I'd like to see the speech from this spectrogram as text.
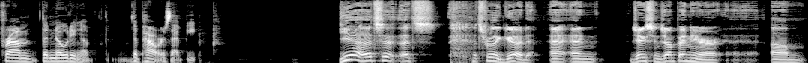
from the noting of the powers that be? Yeah that's a, that's that's really good. And, jason jump in here um,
